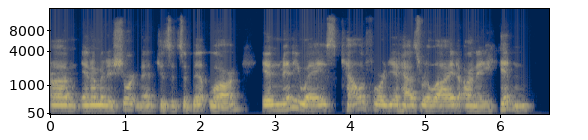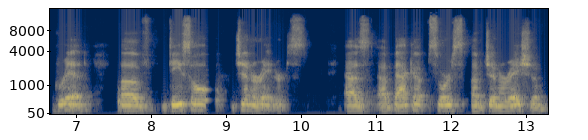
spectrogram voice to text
um, and I'm going to shorten it because it's a bit long. In many ways, California has relied on a hidden grid of diesel generators as a backup source of generation.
